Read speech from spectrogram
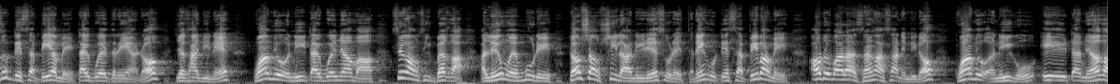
ဆုံးတင်ဆက်ပေးရမယ်တိုက်ပွဲသတင်းကတော့ရခိုင်ပြည်နယ်ဂွမ်းမြို့အနီးတိုက်ပွဲများမှာစစ်ကောင်စီဘက်ကအလင်းဝင်မှုတွေတောက်လျှောက်ရှိလာနေတဲ့ဆိုတဲ့သတင်းကိုတင်ဆက်ပေးပါမယ်အော်တိုဘာလဇန်ကစနေပြီးတော့ဂွမ်းမြို့အနီးကို AA တပ်များက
